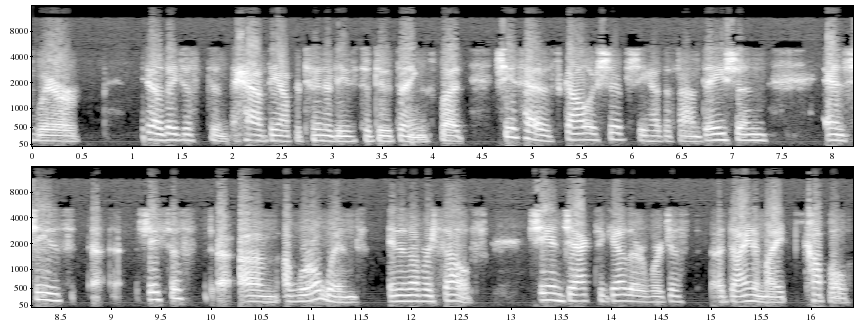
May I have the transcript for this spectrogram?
where you know they just didn't have the opportunities to do things. But she's had a scholarship, she has a foundation, and she's uh, she's just uh, um, a whirlwind in and of herself. She and Jack together were just a dynamite couple.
